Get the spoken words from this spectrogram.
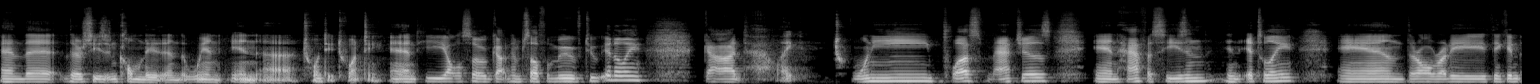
and the, their season culminated in the win in uh, 2020. And he also got himself a move to Italy, got like 20 plus matches in half a season in Italy, and they're already thinking,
